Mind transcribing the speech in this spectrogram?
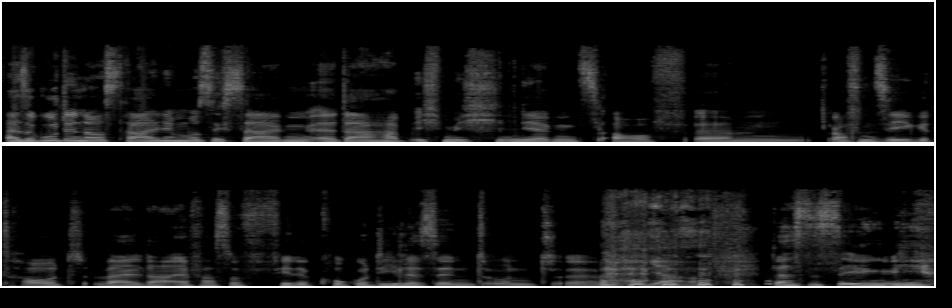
Also gut, in Australien muss ich sagen, äh, da habe ich mich nirgends auf, ähm, auf den See getraut, weil da einfach so viele Krokodile sind und äh, ja, das ist irgendwie,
